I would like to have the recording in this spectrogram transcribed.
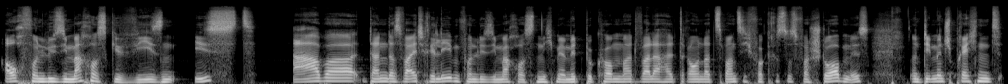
auch von Lysimachos gewesen ist aber dann das weitere Leben von Lysimachos nicht mehr mitbekommen hat, weil er halt 320 vor Christus verstorben ist und dementsprechend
